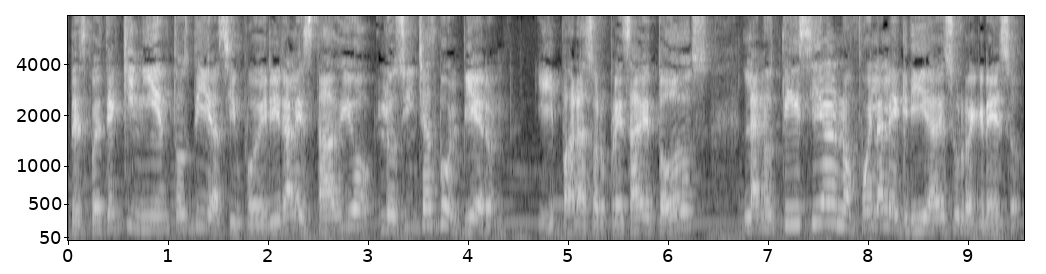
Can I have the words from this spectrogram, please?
Después de 500 días sin poder ir al estadio, los hinchas volvieron y para sorpresa de todos, la noticia no fue la alegría de su regreso.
